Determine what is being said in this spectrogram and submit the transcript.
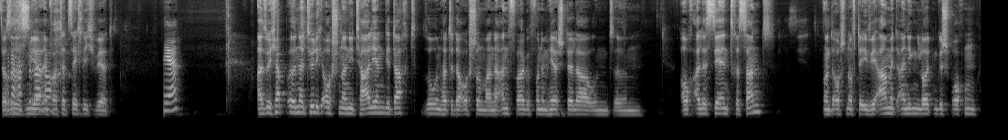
das Oder ist es mir einfach tatsächlich wert. Ja? Also ich habe äh, natürlich auch schon an Italien gedacht, so und hatte da auch schon mal eine Anfrage von einem Hersteller und ähm, auch alles sehr interessant und auch schon auf der IWA mit einigen Leuten gesprochen.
